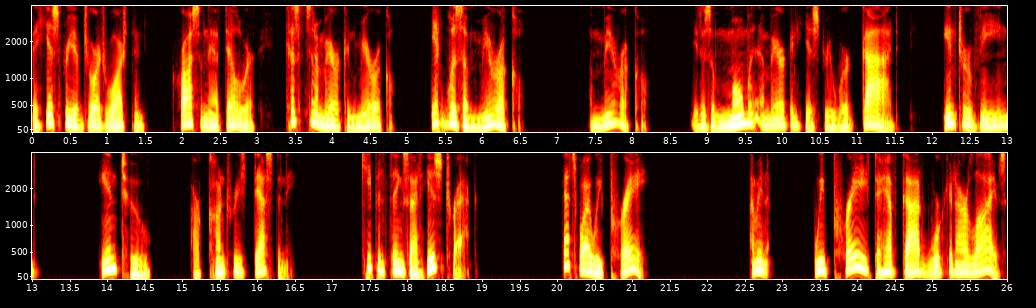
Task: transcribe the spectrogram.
the history of George Washington crossing that Delaware because it's an American miracle. It was a miracle, a miracle. It is a moment in American history where God intervened into our country's destiny, keeping things on His track. That's why we pray. I mean, we pray to have God work in our lives,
